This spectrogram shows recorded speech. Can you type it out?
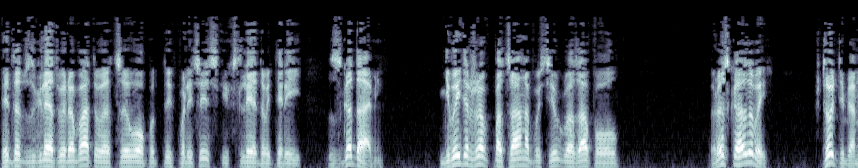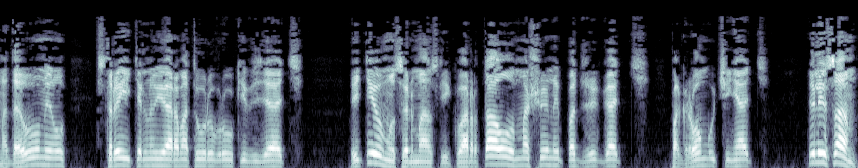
Этот взгляд вырабатывается у опытных полицейских следователей с годами. Не выдержав, пацан опустил глаза в пол. — Рассказывай, кто тебя надоумил строительную арматуру в руки взять? Идти в мусульманский квартал, машины поджигать, погром учинять? Или сам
